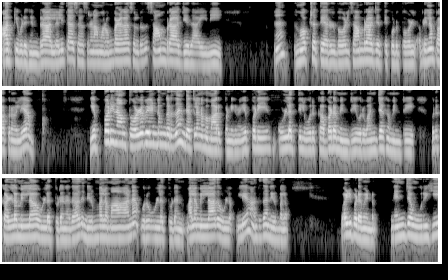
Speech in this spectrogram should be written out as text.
ஆக்கி விடுகின்றார் லலிதா சகசிரநாமம் ரொம்ப அழகாக சொல்கிறது சாம்ராஜ்யதாயினி. மோட்சத்தை அருள்பவள் சாம்ராஜ்யத்தை கொடுப்பவள் அப்படிலாம் பார்க்குறோம் இல்லையா? எப்படி நாம் தொழ வேண்டும்ங்கிறது தான் இந்த இடத்துல நம்ம மார்க் பண்ணிக்கணும். எப்படி? உள்ளத்தில் ஒரு கபடமின்றி ஒரு வஞ்சகமின்றி ஒரு கள்ளமில்லா உள்ளத்துடன் அதாவது நிர்மலமான ஒரு உள்ளத்துடன் மலமில்லாத உள்ளம் இல்லையா? அதுதான் நிர்மலம். வழிபட வேண்டும். நெஞ்சம் உருகி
